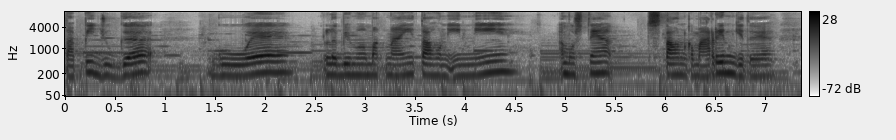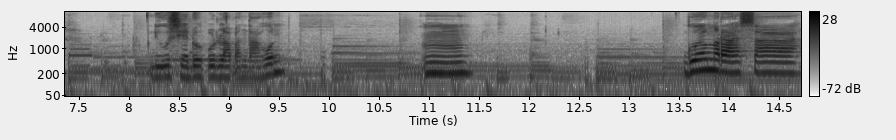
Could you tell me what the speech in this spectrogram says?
tapi juga gue lebih memaknai tahun ini eh, maksudnya setahun kemarin gitu ya di usia 28 tahun hmm, gue merasa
